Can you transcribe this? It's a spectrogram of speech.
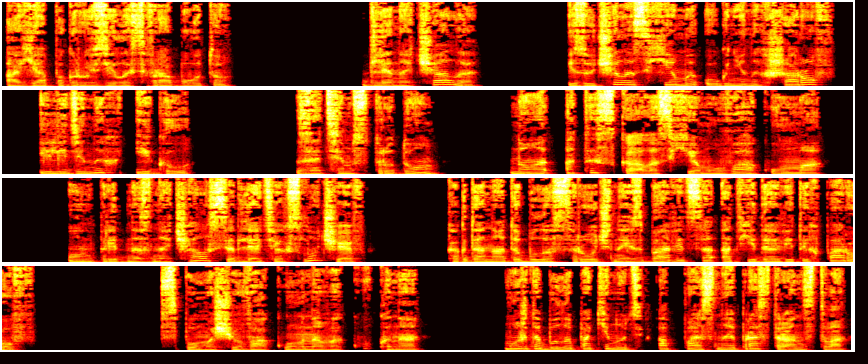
а я погрузилась в работу. Для начала изучила схемы огненных шаров и ледяных игл. Затем с трудом, но отыскала схему вакуума. Он предназначался для тех случаев, когда надо было срочно избавиться от ядовитых паров. С помощью вакуумного кокона можно было покинуть опасное пространство,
